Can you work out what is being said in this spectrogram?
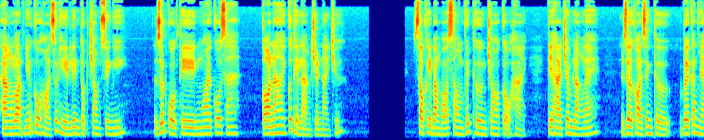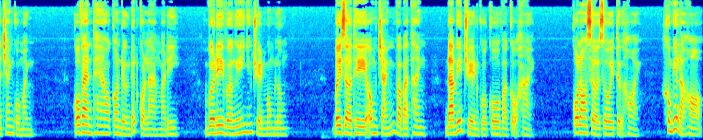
Hàng loạt những câu hỏi xuất hiện liên tục trong suy nghĩ. Rốt cuộc thì ngoài cô ra, còn ai có thể làm chuyện này chứ? Sau khi băng bó xong vết thương cho cậu Hải, thì Hà Trâm lặng lẽ, rời khỏi dinh thự về căn nhà tranh của mình. Cô van theo con đường đất của làng mà đi, vừa đi vừa nghĩ những chuyện mông lung. Bây giờ thì ông Tránh và bà Thanh đã biết chuyện của cô và cậu Hải. Cô lo sợ rồi tự hỏi không biết là họ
